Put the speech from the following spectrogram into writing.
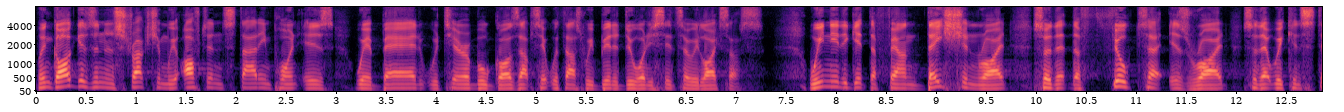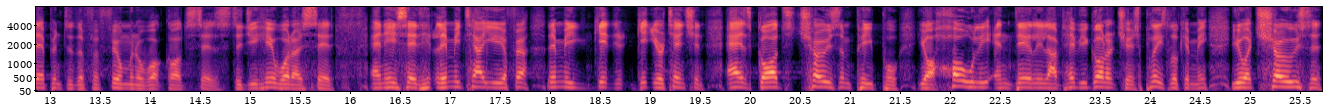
When God gives an instruction, we often starting point is we're bad, we're terrible, God's upset with us, we better do what He said so He likes us. We need to get the foundation right so that the filter is right so that we can step into the fulfillment of what God says. Did you hear what I said? And he said, Let me tell you, let me get, get your attention. As God's chosen people, you're holy and dearly loved. Have you got it, church? Please look at me. You are chosen,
